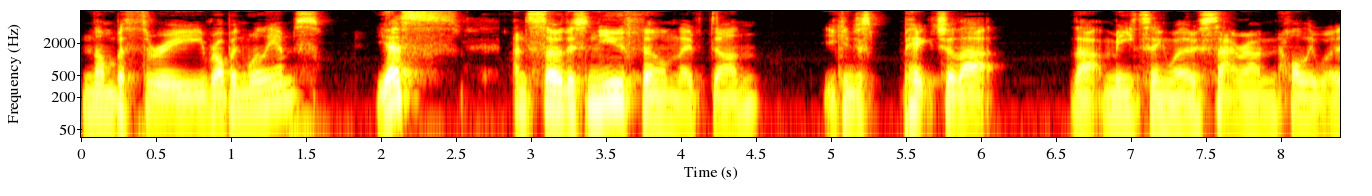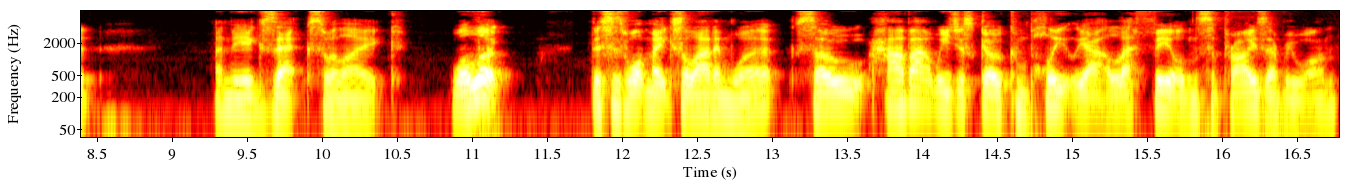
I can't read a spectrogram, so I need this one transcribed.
Number three, Robin Williams. Yes. And so this new film they've done, you can just picture that that meeting where they sat around in Hollywood and the execs were like, Well look, this is what makes Aladdin work, so how about we just go completely out of left field and surprise everyone?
